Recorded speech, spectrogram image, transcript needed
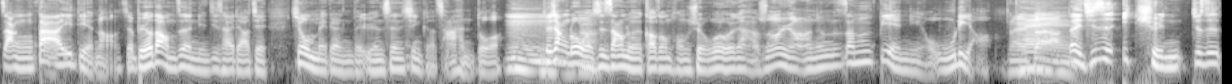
长大一点哦，就比如到我们这个年纪才了解，其实我们每个人的原生性格差很多。嗯，就像如果我是张伦的高中同学，我也会跟他说：“哎呀，你们这么别扭、无聊。”哎，对啊，对，其实一群就是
